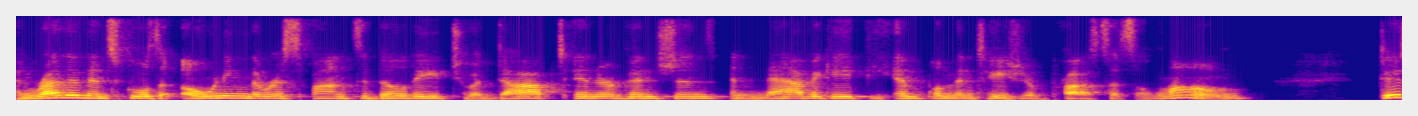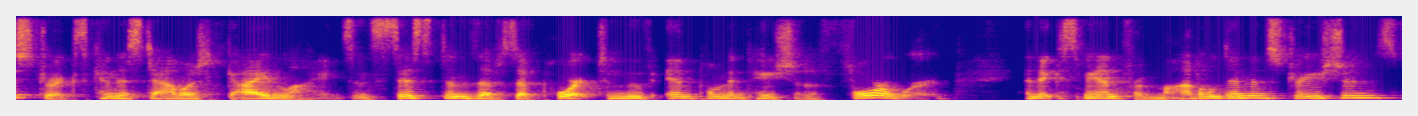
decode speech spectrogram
And rather than schools owning the responsibility to adopt interventions and navigate the implementation process alone, districts can establish guidelines and systems of support to move implementation forward and expand from model demonstrations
